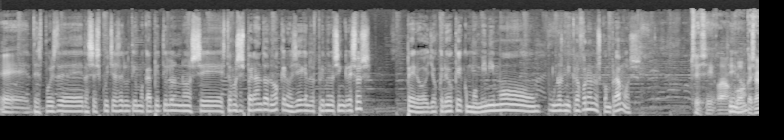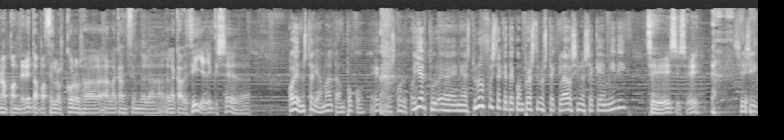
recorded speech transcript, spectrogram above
eh, después de las escuchas del último capítulo, no sé, estamos esperando, ¿no? Que nos lleguen los primeros ingresos, pero yo creo que como mínimo un- unos micrófonos nos compramos. Sí, sí, joder, Sí, como ¿no? que sea una pandereta para hacer los coros a, a la canción de la, de la cabecilla, yo qué sé. Oye, no estaría mal tampoco. ¿eh? Oye, Arturo, eh, ¿tú no fuiste el que te compraste unos teclados y no sé qué MIDI? Sí, sí, sí. Sí, sí.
